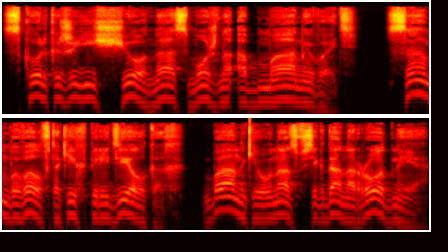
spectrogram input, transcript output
Сколько же еще нас можно обманывать? Сам бывал в таких переделках. Банки у нас всегда народные,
